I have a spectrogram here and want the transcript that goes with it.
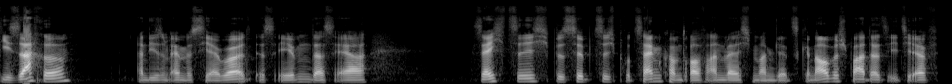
Die Sache an diesem MSCI World ist eben, dass er 60 bis 70 Prozent, kommt drauf an, welchen man jetzt genau bespart als ETF,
